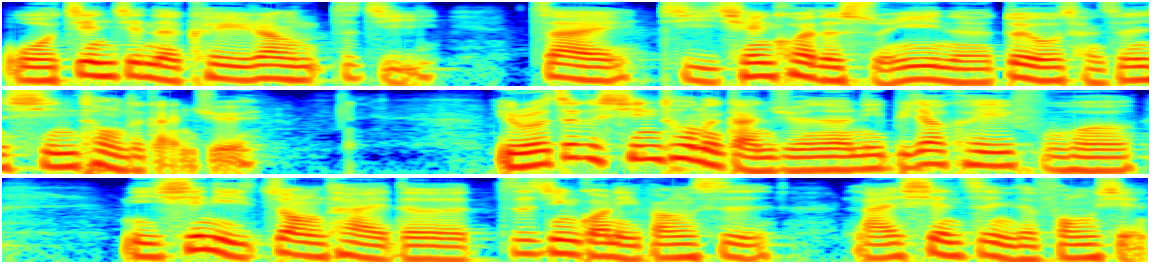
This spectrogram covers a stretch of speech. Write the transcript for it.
我渐渐的可以让自己在几千块的损益呢，对我产生心痛的感觉。有了这个心痛的感觉呢，你比较可以符合你心理状态的资金管理方式来限制你的风险。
